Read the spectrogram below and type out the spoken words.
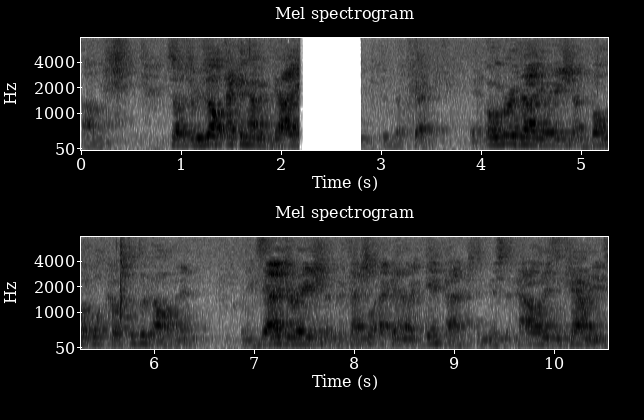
Um, so as a result, economic value is affected. An over-evaluation of vulnerable coastal development, an exaggeration of potential economic impacts to municipalities and counties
